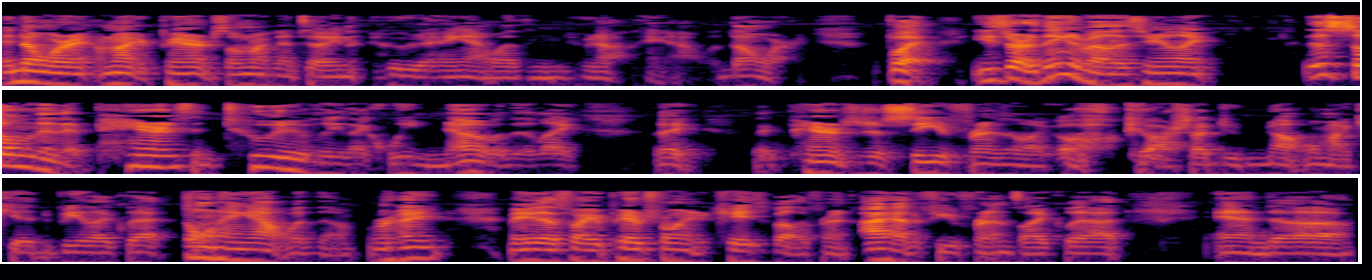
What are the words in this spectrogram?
And don't worry, I'm not your parent, so I'm not going to tell you who to hang out with and who not to hang out with. Don't worry. But you start thinking about this and you're like, this is something that parents intuitively, like, we know that, like, like, like parents just see your friends and like, oh gosh, I do not want my kid to be like that. Don't hang out with them, right? Maybe that's why your parents were on your case about the friend. I had a few friends like that, and uh,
